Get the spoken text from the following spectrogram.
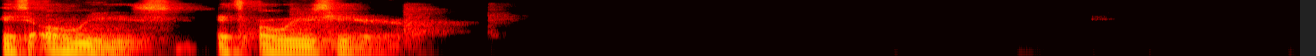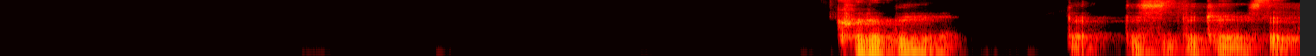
It's always, it's always here. Could it be that this is the case, that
